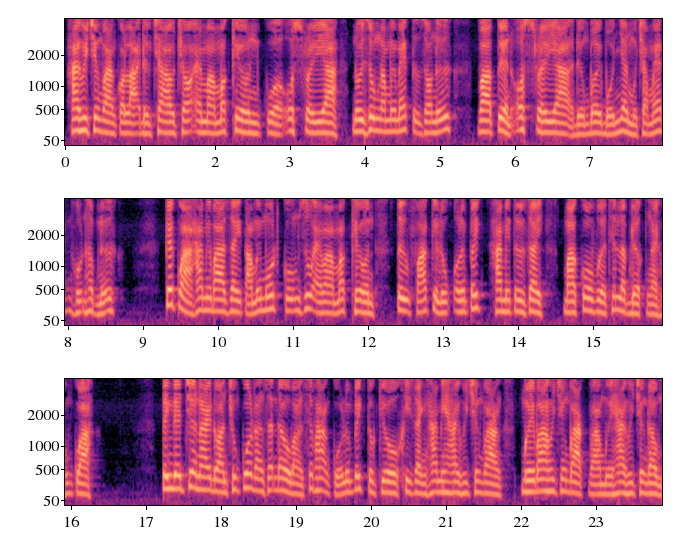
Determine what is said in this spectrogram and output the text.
Hai huy chương vàng còn lại được trao cho Emma McKeown của Australia, nội dung 50m tự do nữ và tuyển Australia ở đường bơi 4 x 100m hỗn hợp nữ. Kết quả 23 giây 81 cũng giúp Emma McKeown tự phá kỷ lục Olympic 24 giây mà cô vừa thiết lập được ngày hôm qua. Tính đến trưa nay, đoàn Trung Quốc đang dẫn đầu bảng xếp hạng của Olympic Tokyo khi giành 22 huy chương vàng, 13 huy chương bạc và 12 huy chương đồng.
